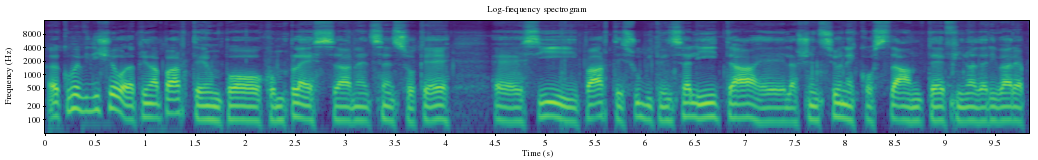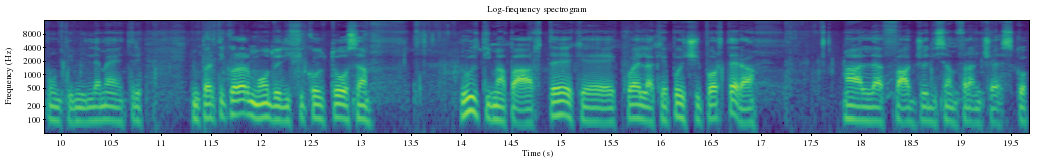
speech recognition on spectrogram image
Eh, come vi dicevo, la prima parte è un po' complessa, nel senso che eh, si parte subito in salita e l'ascensione è costante fino ad arrivare appunto ai mille metri. In particolar modo è difficoltosa l'ultima parte, che è quella che poi ci porterà al faggio di San Francesco.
